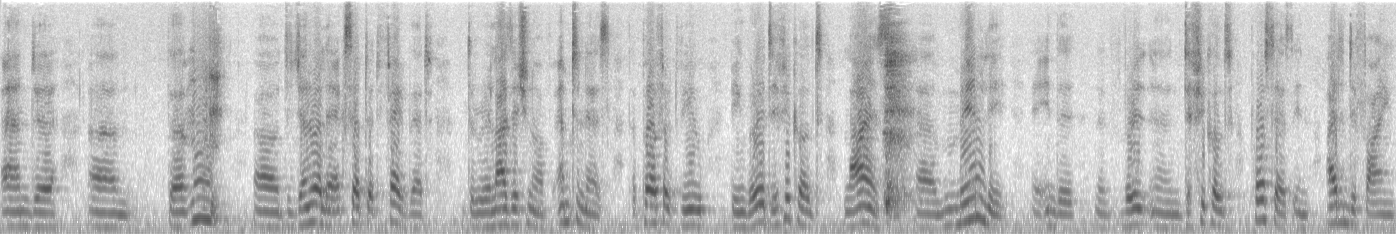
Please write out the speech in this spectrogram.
And uh, um, uh, um, the, the generally accepted fact that the realization of emptiness, the perfect view being very difficult, lies uh, mainly in the, the very uh, difficult process in identifying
